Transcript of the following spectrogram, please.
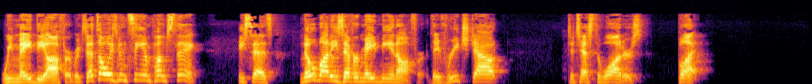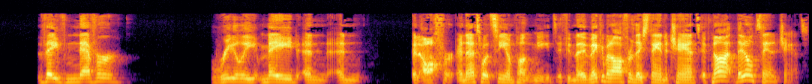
We made the offer, because that's always been CM Punk's thing. He says, Nobody's ever made me an offer. They've reached out to test the waters, but they've never really made an an an offer, and that's what CM Punk needs. If you make him an offer, they stand a chance. If not, they don't stand a chance.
